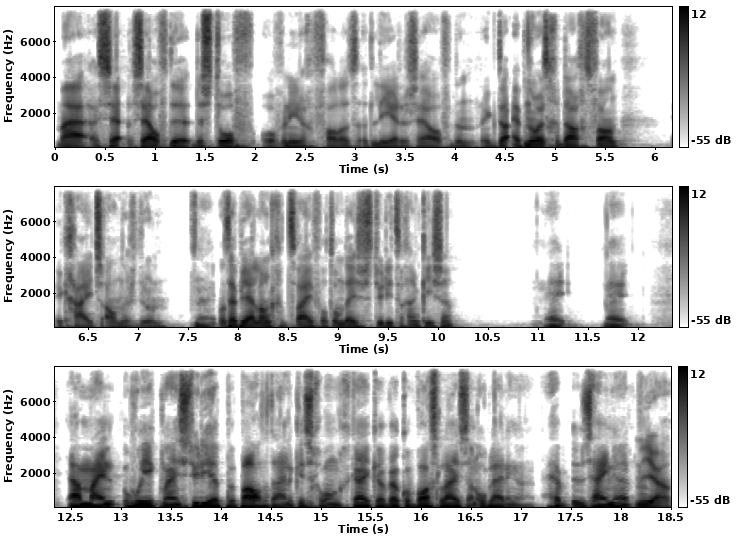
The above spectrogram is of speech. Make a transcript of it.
Maar ze- zelf de, de stof, of in ieder geval het, het leren zelf, dan, ik da- heb nooit gedacht van: ik ga iets anders doen. nee, Want heb jij lang getwijfeld om deze studie te gaan kiezen? Nee, nee. Ja, mijn, hoe ik mijn studie heb bepaald uiteindelijk is gewoon gekeken welke waslijsten aan opleidingen heb, zijn er. Ja,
